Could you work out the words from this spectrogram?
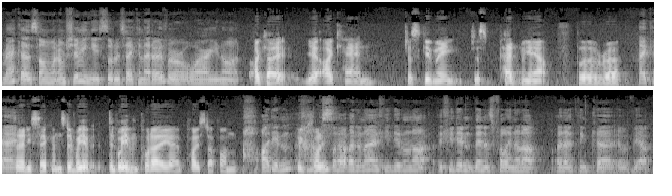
Macca, so I'm, I'm assuming you've sort of taken that over, or why are you not? Okay, yeah, I can. Just give me, just pad me out for uh, Okay. thirty seconds. Did we ever, did we even put a uh, post up on? I didn't. Big Footy? So I don't know if you did or not. If you didn't, then it's probably not up. I don't think uh, it would be up.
